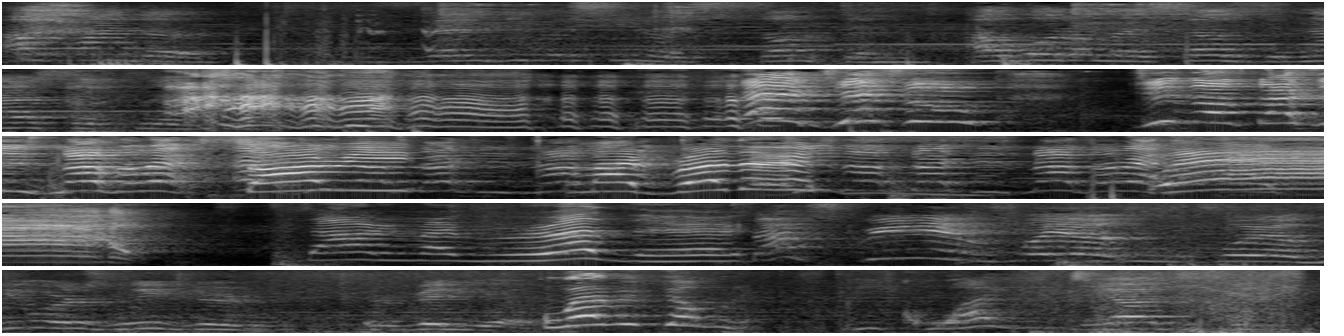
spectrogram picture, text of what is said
I'll find a vending machine or something. I'll go to Michelle's place. Hey, Jesus! Jesus Christ is Nazareth! Sorry, Jesus Christ is Nazareth. my brother. Jesus Christ is Nazareth! Wait. Sorry, my brother. Stop screaming for your for your viewers leave your, your video. Let me feel. Be quiet. They are just kidding.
